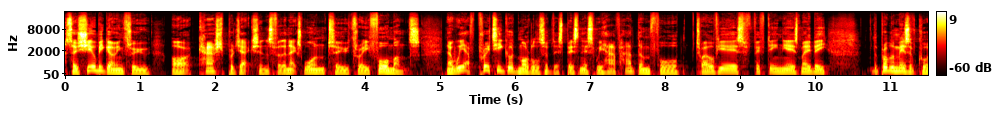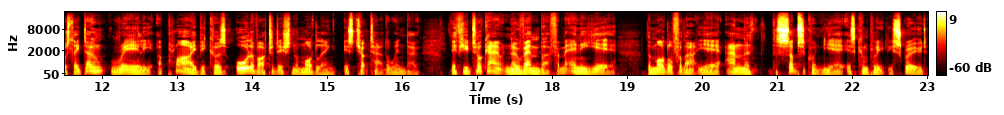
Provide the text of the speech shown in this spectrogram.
So she'll be going through our cash projections for the next one, two, three, four months. Now, we have pretty good models of this business. We have had them for 12 years, 15 years maybe. The problem is, of course, they don't really apply because all of our traditional modelling is chucked out the window. If you took out November from any year, the model for that year and the, the subsequent year is completely screwed.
